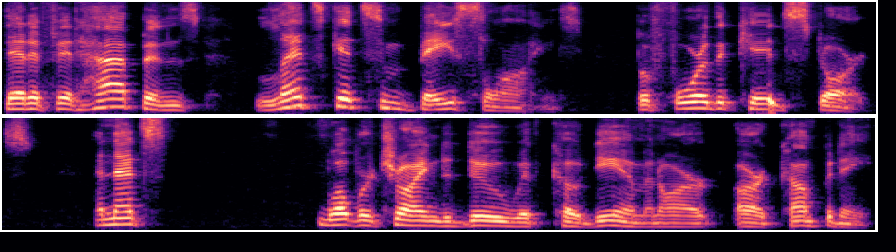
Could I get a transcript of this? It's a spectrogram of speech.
That if it happens, let's get some baselines before the kid starts. And that's what we're trying to do with Codiem and our our company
